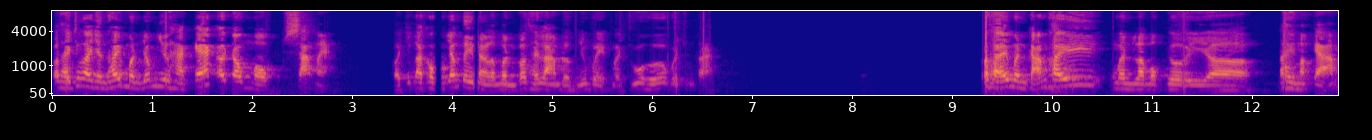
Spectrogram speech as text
Có thể chúng ta nhìn thấy mình giống như hạt cát ở trong một sa mạc và chúng ta không dám tin rằng là mình có thể làm được những việc mà Chúa hứa với chúng ta. Có thể mình cảm thấy mình là một người ờ, đầy mặc cảm.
